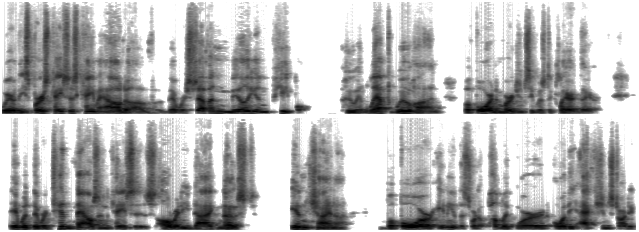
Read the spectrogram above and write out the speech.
where these first cases came out of, there were 7 million people who had left Wuhan before an emergency was declared there. It would, there were 10,000 cases already diagnosed in China before any of the sort of public word or the action started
